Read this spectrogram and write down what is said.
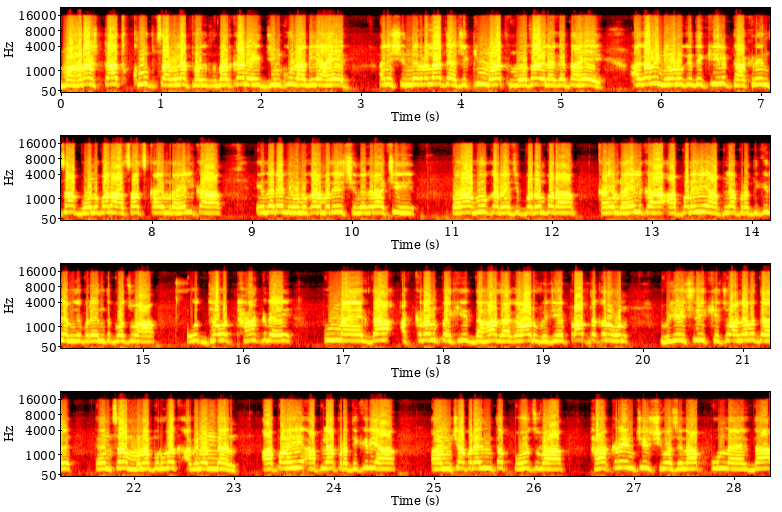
महाराष्ट्रात खूप चांगल्या फरकाने जिंकू लागले आहेत. आणि शिंदेगडला त्याची किंमत मोजावी लागत आहे. आगामी निवडणुकीत देखील ठाकरेंचा बोलबाला असाच कायम राहील का? येणाऱ्या निवडणुकांमध्ये शिंदेगडाची पराभव करण्याची परंपरा कायम राहील का? आपणही आपल्या प्रतिक्रिया आमच्यापर्यंत पोहोचवा उद्धव ठाकरे पुन्हा एकदा अकरांपैकी दहा जागावर विजय प्राप्त करून विजयश्री खेचवल्याबद्दल त्यांचं मनपूर्वक अभिनंदन. आपणही आपल्या प्रतिक्रिया आमच्यापर्यंत पोहोचवा ठाकरेंची शिवसेना पुन्हा एकदा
